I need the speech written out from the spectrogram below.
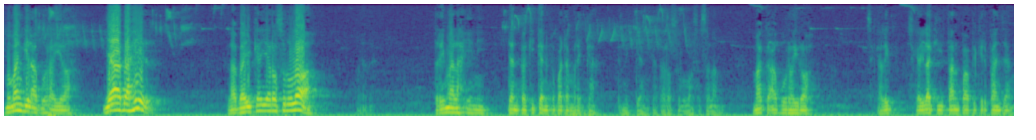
memanggil Abu Hurairah ya Bahir labaika ya Rasulullah. Terimalah ini dan bagikan kepada mereka. Demikian kata Rasulullah SAW maka Abu Hurairah sekali sekali lagi tanpa pikir panjang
